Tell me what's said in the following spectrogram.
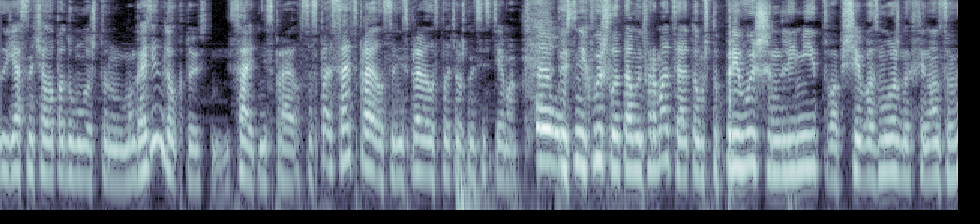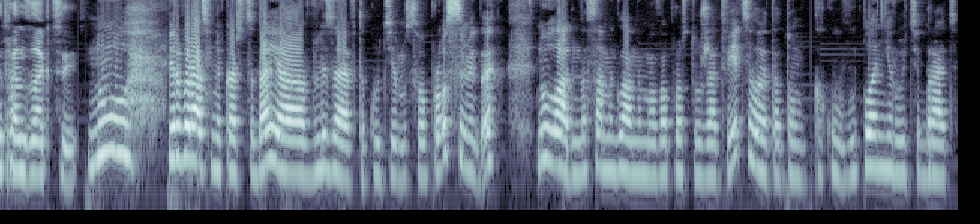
я сначала подумала, что магазин лег, то есть сайт не справился. Спа- сайт справился, не справилась платежная система. О, То есть у них вышла там информация о том, что превышен лимит вообще возможных финансовых транзакций. Ну, первый раз, мне кажется, да, я влезаю в такую тему с вопросами, да. Ну ладно, на самый главный мой вопрос ты уже ответила, это о том, какую вы планируете брать.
